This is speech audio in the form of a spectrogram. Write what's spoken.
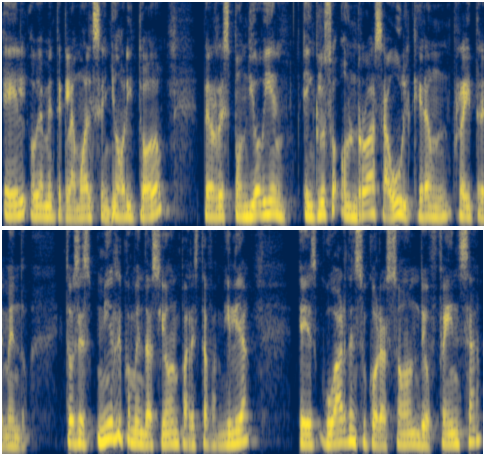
Él obviamente clamó al Señor y todo, pero respondió bien e incluso honró a Saúl, que era un rey tremendo. Entonces, mi recomendación para esta familia es guarden su corazón de ofensa,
